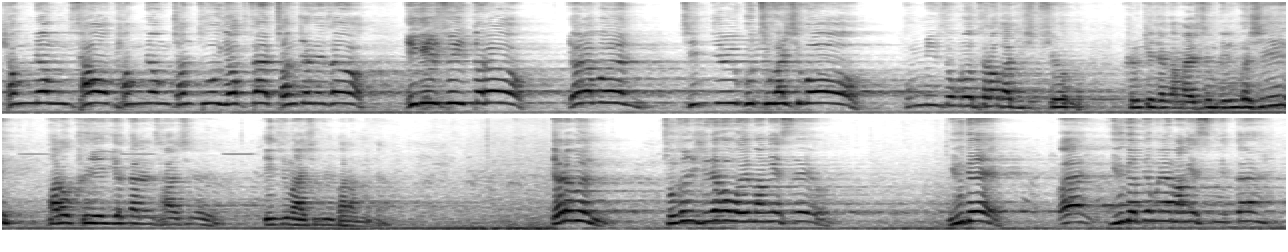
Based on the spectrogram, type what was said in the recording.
혁명 사업, 혁명 전투, 역사 전쟁에서 이길 수 있도록 여러분 진지를 구축하시고 국민 속으로 들어가 주십시오. 그렇게 제가 말씀드린 것이 바로 그 얘기였다는 사실을 잊지 마시길 바랍니다. 여러분, 조선시대가 왜 망했어요? 유대가 유교 때문에 망했습니까?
